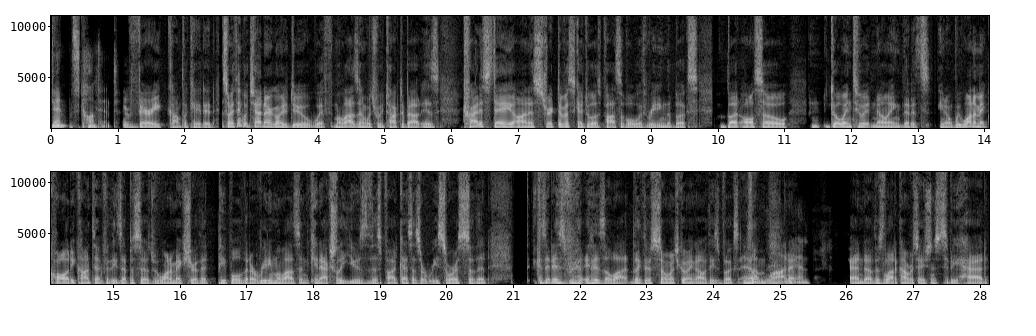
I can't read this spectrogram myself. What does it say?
dense content. They're very complicated. So I think what Chad and I are going to do with Malazan, which we've talked about, is try to stay on as strict of a schedule as possible with reading the books, but also go into it knowing that it's you know we want to make quality content for these episodes. We want to make sure that people that are reading Malazan can actually use this podcast as a resource so that because it is it is a lot. Like there's so much going on with these books. There's um, a lot and man. I, and uh, there's a lot of conversations to be had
